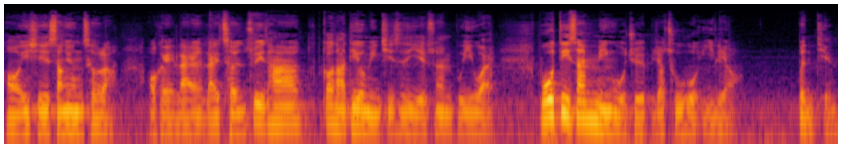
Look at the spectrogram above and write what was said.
哦，一些商用车啦，OK 来来撑，所以它高达第二名其实也算不意外。不过第三名我觉得比较出乎我意料，本田。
